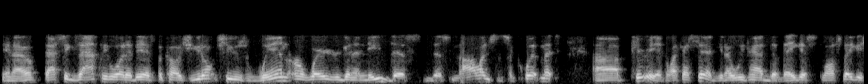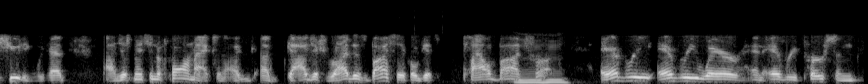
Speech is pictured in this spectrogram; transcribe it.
You know, that's exactly what it is because you don't choose when or where you're going to need this this knowledge, this equipment. Uh, period. Like I said, you know, we've had the Vegas, Las Vegas shooting. We've had, I just mentioned a farm accident. A, a guy just riding his bicycle gets plowed by a Mm-hmm. truck. Every everywhere and every person,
